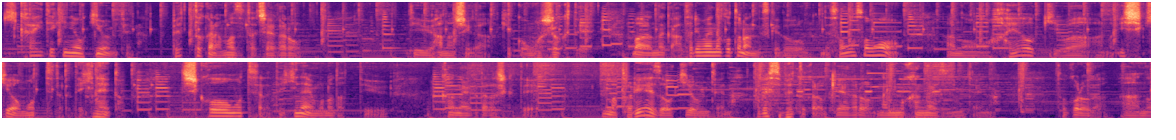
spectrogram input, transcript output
機械的に起きようみたいな、ベッドからまず立ち上がろう。っていう話が結構面白くて、まあなんか当たり前のことなんですけど、でそもそもあの早起きはあの意識を持ってたらできないと、思考を持ってたらできないものだっていう考え方らしくて、まあ、とりあえず起きようみたいな。とりあえずベッドから起き上がろう。何も考えずにみたいな。ところがあの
